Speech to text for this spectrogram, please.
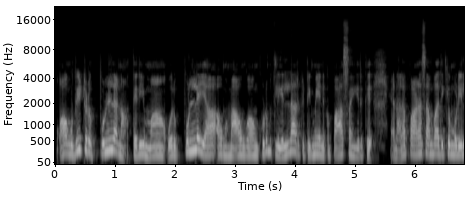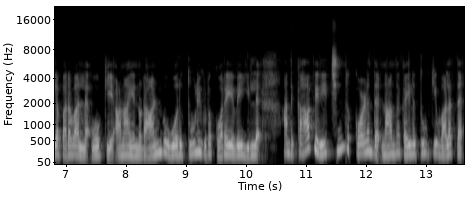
அவங்க வீட்டோட புள்ளனா நான் தெரியுமா? ஒரு புள்ளையா அவங்க ம- அவங்க அவங்க குடும்பத்தில் எல்லாருக்கிட்டையுமே எனக்கு பாசம் இருக்குது என்னால் பணம் சம்பாதிக்க முடியல பரவாயில்ல ஓகே. ஆனால் என்னோட அன்பு ஒரு தூளி கூட குறையவே இல்லை. அந்த காவிரி சின்ன குழந்தை நான் தான் கையில் தூக்கி வளர்த்தேன்.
